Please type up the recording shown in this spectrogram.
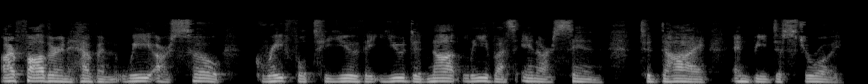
Our Father in heaven, we are so grateful to you that you did not leave us in our sin to die and be destroyed,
